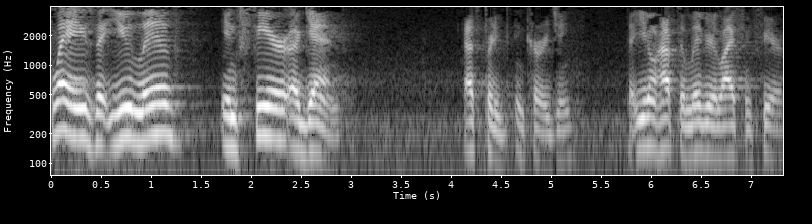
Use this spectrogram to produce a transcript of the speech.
slaves that you live in fear again. That's pretty encouraging, that you don't have to live your life in fear.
